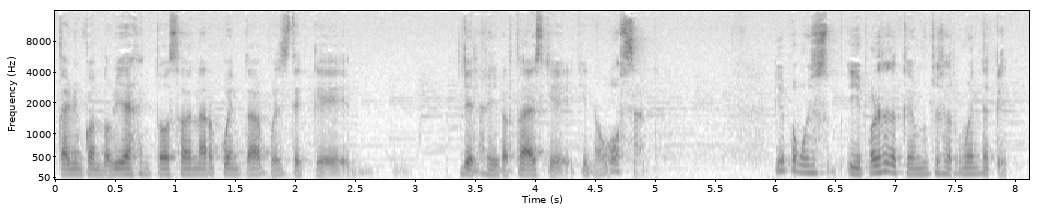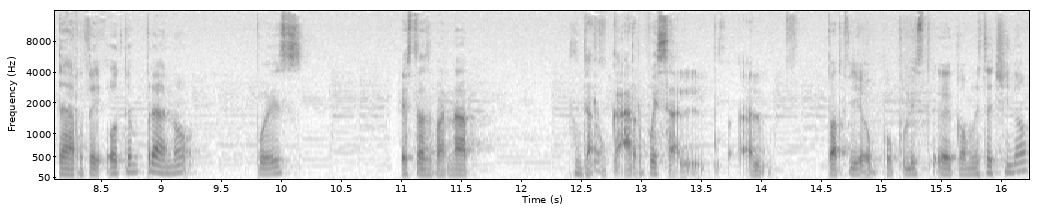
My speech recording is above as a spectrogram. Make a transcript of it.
también cuando viajen todos se van a dar cuenta pues de que de las libertades que, no gozan. Y por, muchos, y por eso que muchos argumentan que tarde o temprano pues estas van a derrocar pues al, partido populista eh, comunista chino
